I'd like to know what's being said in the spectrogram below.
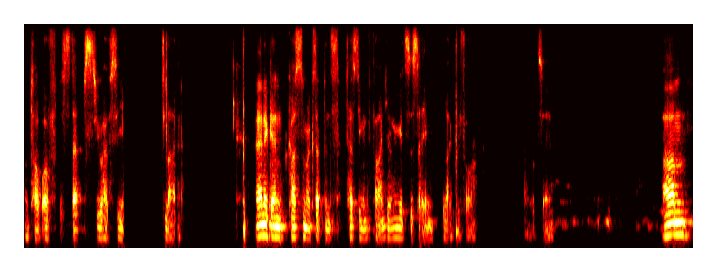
on top of the steps you have seen slide. And again, customer acceptance testing and fine tuning, it's the same like before, I would say. Um,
